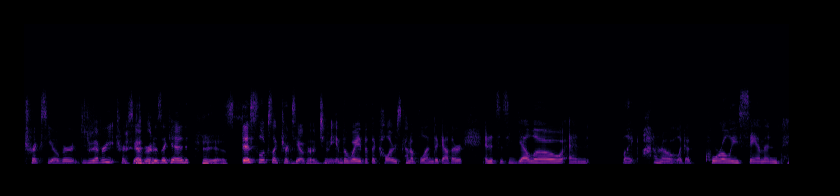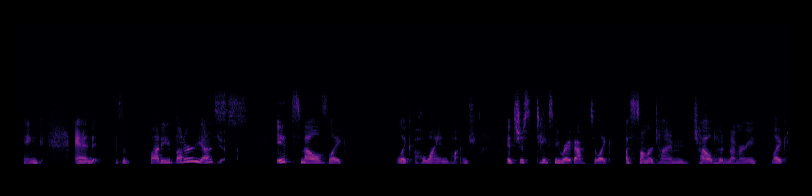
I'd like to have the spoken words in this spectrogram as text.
Trix yogurt. Did you ever eat Trix yogurt as a kid? Yes. This looks like Trix yogurt to me, the way that the colors kind of blend together. And it's this yellow and like, I don't know, like a corally salmon pink. And it's a body butter, yes? Yes. It smells like like Hawaiian punch. It just takes me right back to like a summertime childhood memory. Like,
